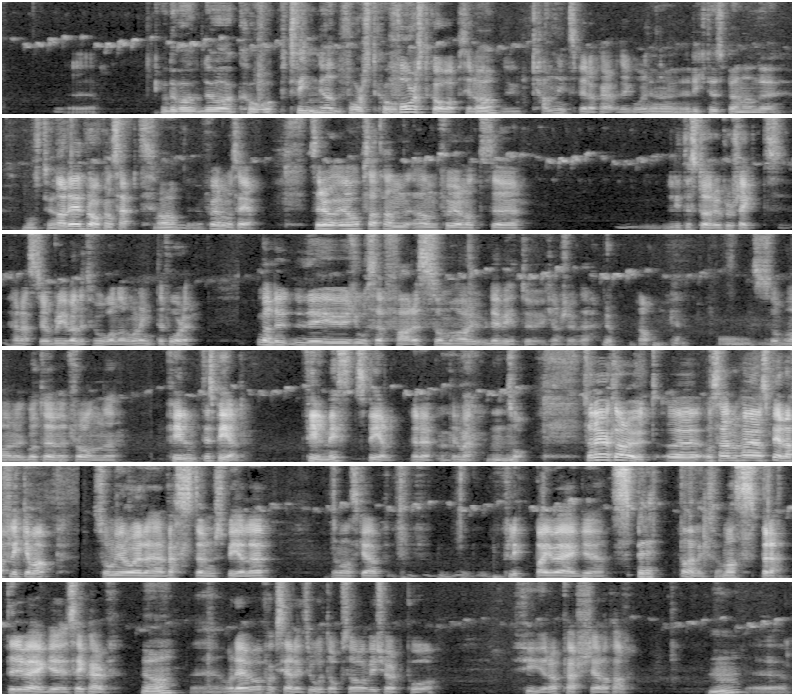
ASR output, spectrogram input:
Och det var, det var co-op, tvingad forced co-op. Forced co-op till och med. Ja. Du kan inte spela själv, det går det inte. var riktigt spännande, måste jag Ja, det är ett bra koncept. Ja. Får jag nog säga. Så jag hoppas att han, han får göra något eh, lite större projekt härnäst. Jag blir väldigt förvånad om han inte får det. Men det, det är ju Josef Fares som har, det vet du kanske vem det är? Ja. ja. Som har gått över från eh, film till spel. Filmiskt spel är det till och med. Mm. Så. Så det har jag klarat ut. Eh, Och sen har jag spelat Flick 'em Up. Som ju då är det här västernspelet. När man ska flippa iväg. eh, Sprätta liksom. Man sprätter iväg eh, sig själv. Ja. Eh, Och det var faktiskt jävligt roligt också. Har vi kört på fyra pers i alla fall. Mm. Eh,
